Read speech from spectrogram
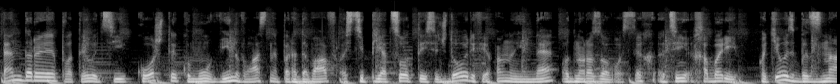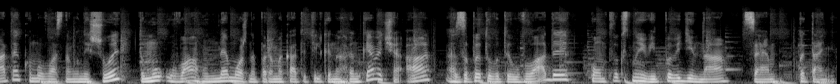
тендери, платили ці кошти, кому він власне передавав ось ці 500 тисяч доларів. Я певно, і не одноразово з цих ці хабарі. Хотілося би знати, кому власне вони йшли. Тому увагу не можна перемикати тільки на Гринкевича, а запитувати у влади комплексної відповіді на це питання.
